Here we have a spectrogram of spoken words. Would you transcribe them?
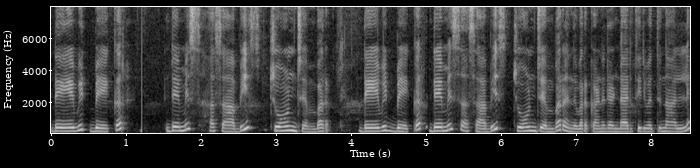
David Baker Demis Hassabis John Jumper. David Baker Demis Hassabis John Jumper എന്നിവർക്കാണ് രണ്ടായിരത്തി ഇരുപത്തിനാലിലെ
